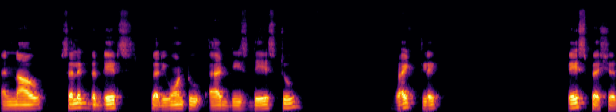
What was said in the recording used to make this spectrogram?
and now select the dates where you want to add these days to. Right click, paste special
